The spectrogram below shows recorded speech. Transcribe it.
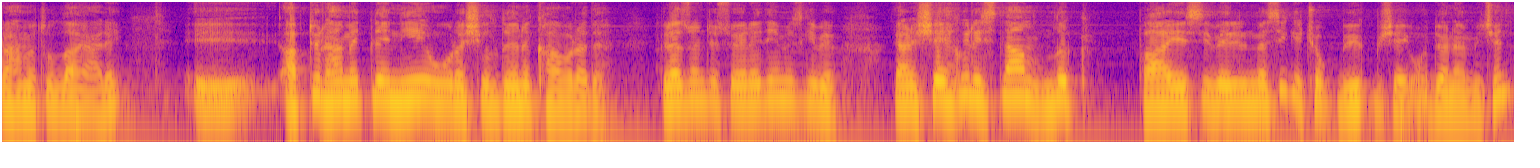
rahmetullahi aleyh e, Abdülhamit'le niye uğraşıldığını kavradı. Biraz önce söylediğimiz gibi yani Şeyhül İslamlık payesi verilmesi ki çok büyük bir şey o dönem için.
